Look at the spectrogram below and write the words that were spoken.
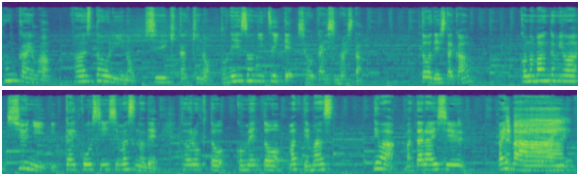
今回はファーストーリーの収益化機能ドネーションについて紹介しました。どうでしたか？この番組は週に1回更新しますので登録とコメントを待ってます。ではまた来週。バイバイ。バイバイ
